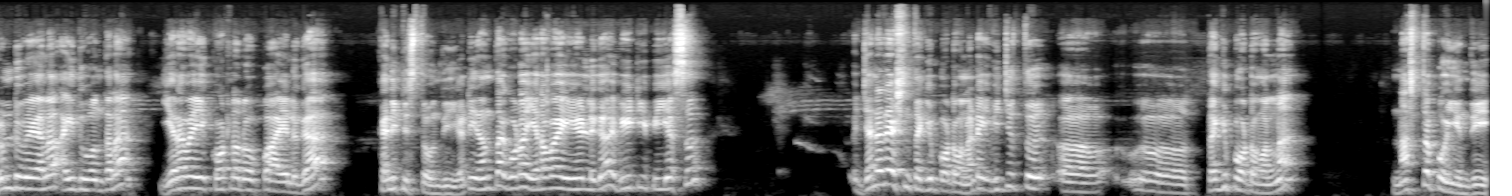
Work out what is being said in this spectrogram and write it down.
రెండు వేల ఐదు వందల ఇరవై కోట్ల రూపాయలుగా కనిపిస్తోంది. అంటే ఇదంతా కూడా ఇరవై ఏళ్ళుగా వీటీపీఎస్ జనరేషన్ తగ్గిపోవటం వల్ల అంటే విద్యుత్ తగ్గిపోవటం వలన నష్టపోయింది.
